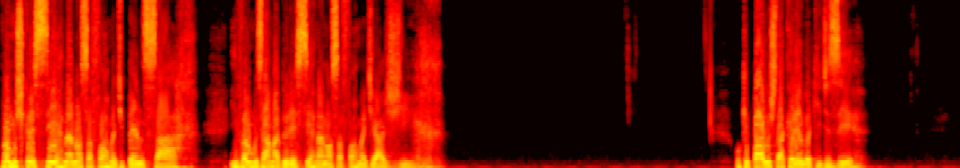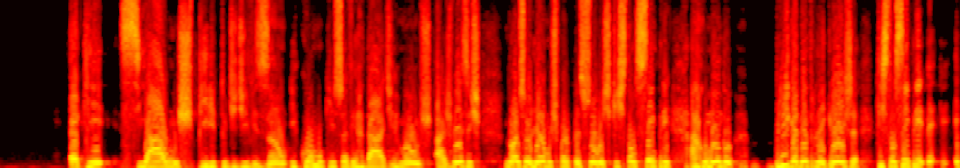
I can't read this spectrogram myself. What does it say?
Vamos crescer na nossa forma de pensar e vamos amadurecer na nossa forma de agir. O que Paulo está querendo aqui dizer é que se há um espírito de divisão, e como que isso é verdade, irmãos? Às vezes nós olhamos para pessoas que estão sempre arrumando briga dentro da igreja, que estão sempre eh, eh,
